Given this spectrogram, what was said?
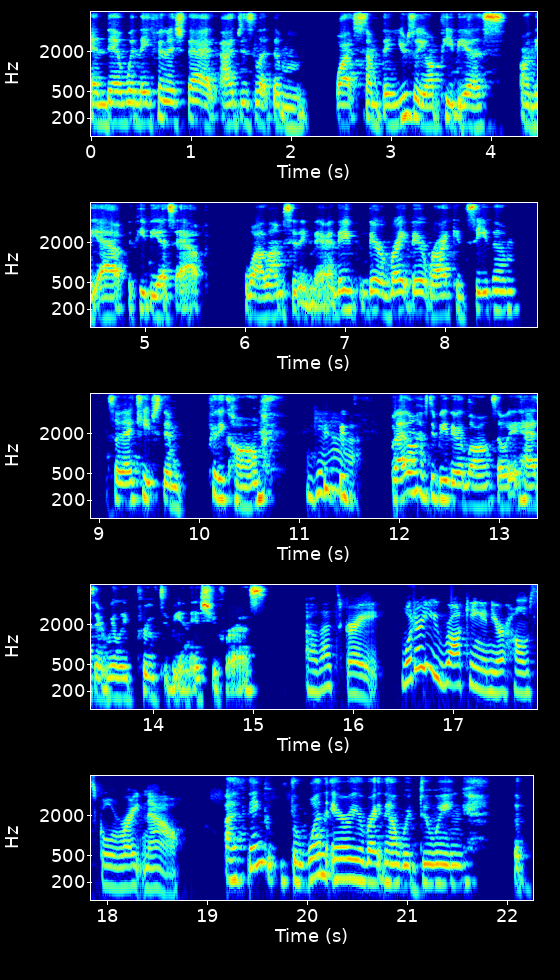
And then when they finish that, I just let them watch something, usually on PBS, on the app, the PBS app, while I'm sitting there. And they, they're right there where I can see them. So that keeps them pretty calm. Yeah. but I don't have to be there long. So it hasn't really proved to be an issue for us. Oh, that's great. What are you rocking in your homeschool right now? I think the one area right now we're doing the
